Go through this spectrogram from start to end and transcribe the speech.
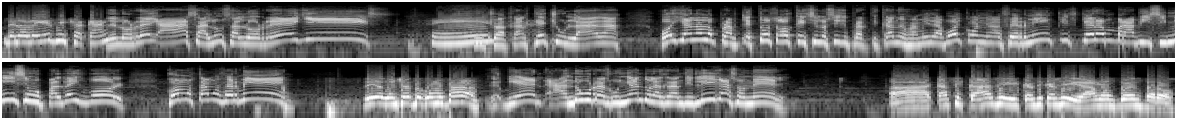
De los Reyes Michoacán. De los Reyes. Ah, saludos a los Reyes. Sí. Michoacán, qué chulada. Hoy ya no lo. Entonces, ok, sí lo sigue practicando en familia. Voy con Fermín, que era un bravísimísimo para el béisbol. ¿Cómo estamos, Fermín? Sí, Don Cheto, ¿cómo está? Eh, Bien, ¿anduvo rasguñando las grandes ligas o él? Ah, casi, casi, casi, casi llegamos, pues, pero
